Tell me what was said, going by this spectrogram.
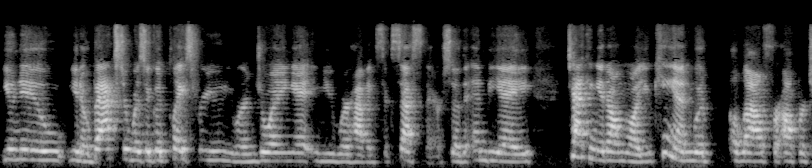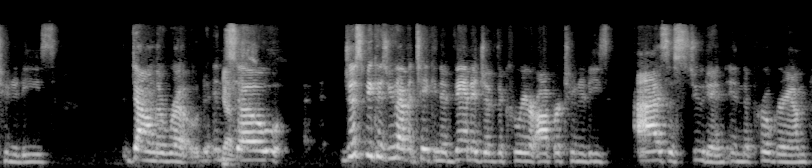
you knew, you know, Baxter was a good place for you. You were enjoying it and you were having success there. So the MBA, tacking it on while you can, would allow for opportunities down the road. And yes. so just because you haven't taken advantage of the career opportunities as a student in the program,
